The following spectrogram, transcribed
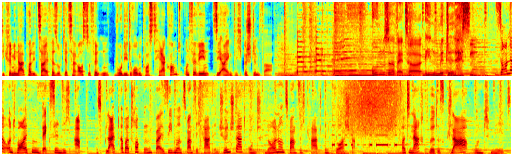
Die Kriminalpolizei versucht jetzt herauszufinden, wo die Drogenpost herkommt und für wen sie eigentlich bestimmt war. Unser Wetter in Mittelhessen. Sonne und Wolken wechseln sich ab. Es bleibt aber trocken bei 27 Grad in Schönstadt und 29 Grad in Florstadt. Heute Nacht wird es klar und mild.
